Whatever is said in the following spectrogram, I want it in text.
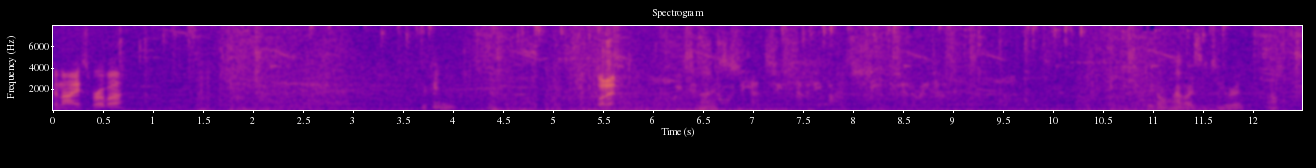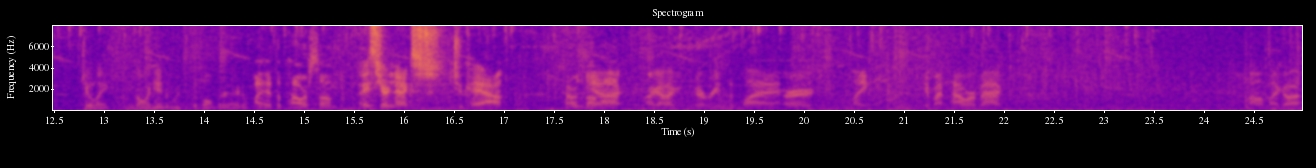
Good nice, Roba. We can. Yeah, Got it. nice. They don't have ICT, right? Oh, too late. I'm going in with the bomber. I don't. I hit the power some. Ace, you're next. 2k out. Power's about yeah, half. I gotta go resupply, or like get my power back. Oh my gosh,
